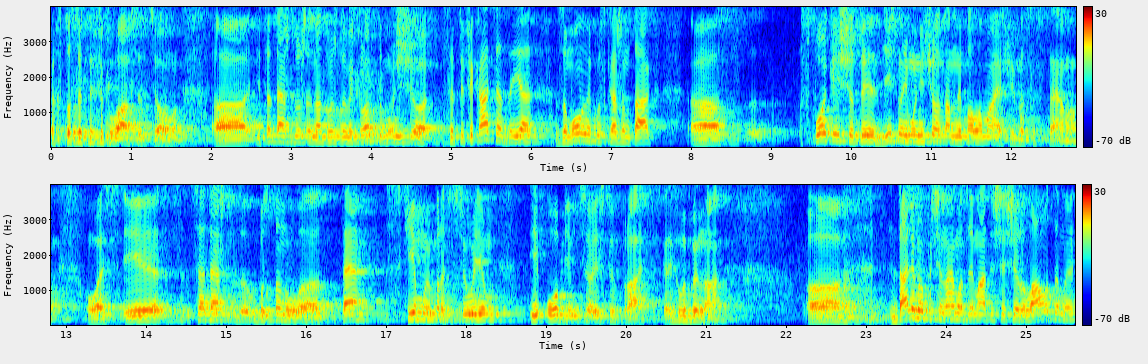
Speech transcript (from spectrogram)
е, хто сертифікувався в цьому. Е, і це теж дуже надважливий крок, тому що сертифікація дає замовнику, скажімо так, е, с- спокій, що ти дійсно йому нічого там не поламаєш його систему. Ось. І це, теж бустануло те, з ким ми працюємо, і об'єм цієї співпраці, скажімо, глибина. Е, Далі ми починаємо займатися ще ролаутами.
